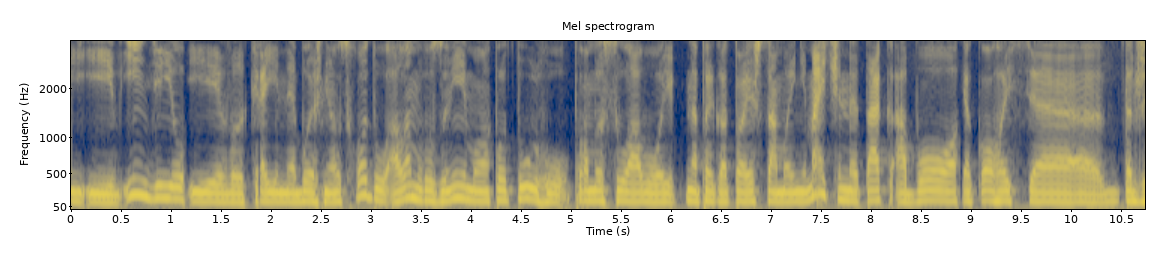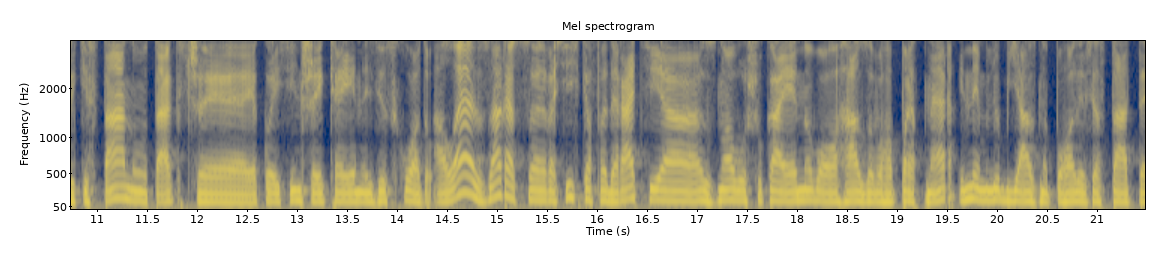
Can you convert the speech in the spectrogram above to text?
Китай, і в Індію, і в країни ближнього сходу. Але ми розуміємо потугу промислову, наприклад, тої ж самої Німеччини, так або якогось е, Таджикистану, так чи якоїсь іншої країни зі сходу. Але зараз Російська Федерація знову шукає нового газового партнера, і ним люб'язно погодився стати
